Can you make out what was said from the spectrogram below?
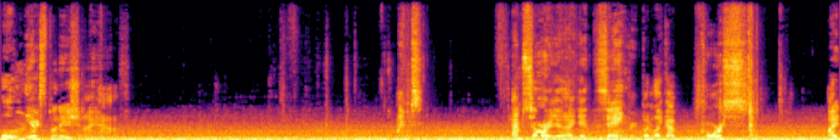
only explanation I have. I'm, I'm sorry I get this angry, but like, of course, I,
